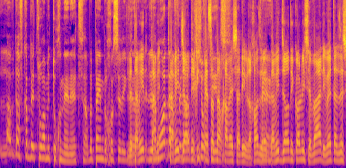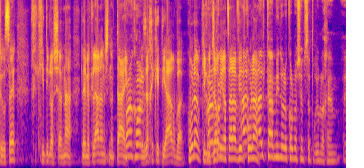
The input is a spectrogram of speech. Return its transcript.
לאו דווקא בצורה מתוכננת, הרבה פעמים בחוסר היגיון. ותמיד למרות תמיד- האפלה ג'ורדי חיפש התקשורתית. אותם חמש שנים, נכון? זה כן. תמיד ג'ורדי, כל מי שבא, אני מת על זה שהוא עושה, חיכיתי לו שנה, למקלרן שנתיים, קודם כל- לזה חיכיתי ארבע, כולם, כאילו קודם ג'ורדי כל, רצה להביא את אל- כולם. אל תאמינו לכל מה שהם מספרים לכם. אה,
